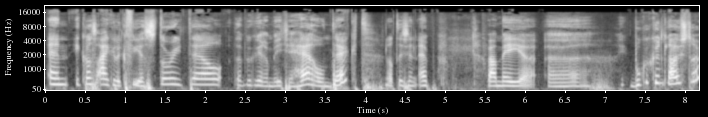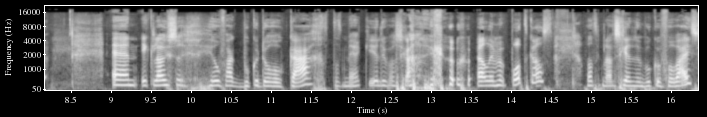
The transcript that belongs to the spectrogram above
en ik was eigenlijk via Storytel, dat heb ik weer een beetje herontdekt. Dat is een app waarmee je uh, boeken kunt luisteren. En ik luister heel vaak boeken door elkaar. Dat merken jullie waarschijnlijk ook wel in mijn podcast. wat ik naar verschillende boeken verwijs.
